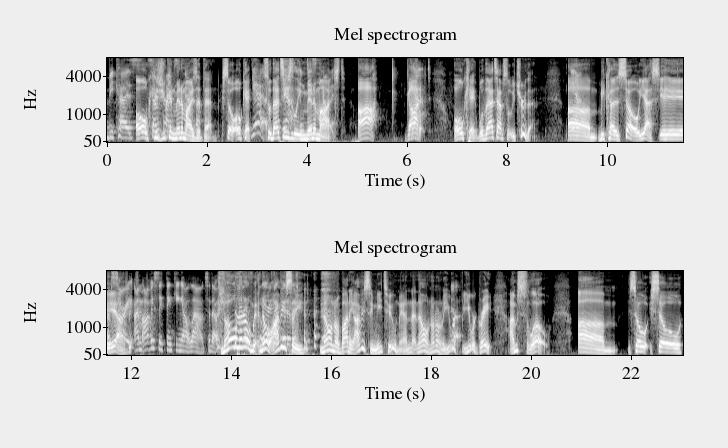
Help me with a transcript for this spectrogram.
Because Oh, because you can minimize it then. So okay. Yeah, So that's yeah, easily and discount it. minimized. Ah, got Yeah. it. Okay. Well, that's absolutely true then. Yeah. Um, because so yes, yeah, yeah, yeah. I'm sorry, I'm obviously thinking out loud, so that was No, no, no, as ma- clear as no. it could have Obviously, no, no, Bonnie. Obviously, me too, man. No, no, no, no. You were Yeah. you were great. I'm slow. Um. So so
